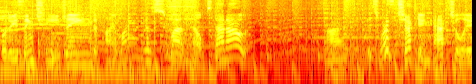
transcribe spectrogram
Well, do you think changing the timeline is what helps that out? Uh, it's worth checking, actually.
